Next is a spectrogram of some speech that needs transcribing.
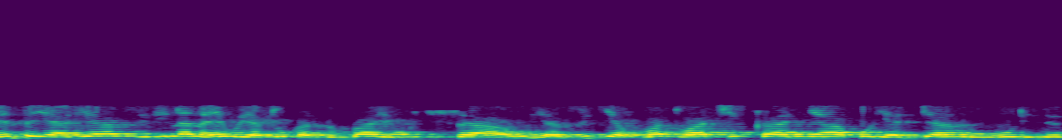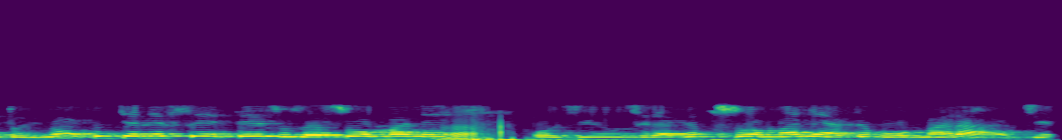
sente yali azirina naye bwe yatuuka dubai ku kisaawe yazijja kuba twakikanyako yajja mubuulire nti olina okujja ne sente ezo za soomane ozi- ozirage ku soomane ate bw'omala zi-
